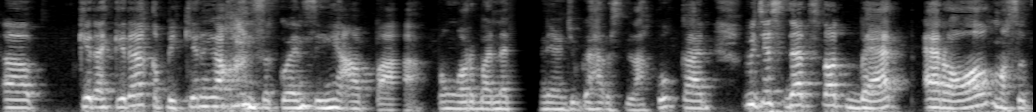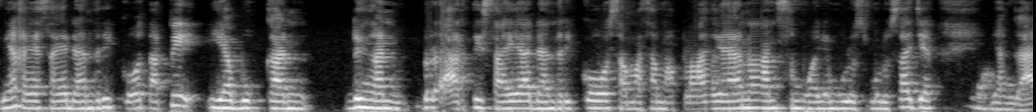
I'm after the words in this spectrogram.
uh, kira-kira kepikir nggak konsekuensinya apa pengorbanan yang juga harus dilakukan which is that's not bad at all maksudnya kayak saya dan Riko tapi ya bukan dengan berarti saya dan Riko sama-sama pelayanan semuanya mulus-mulus saja ya. yang nggak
